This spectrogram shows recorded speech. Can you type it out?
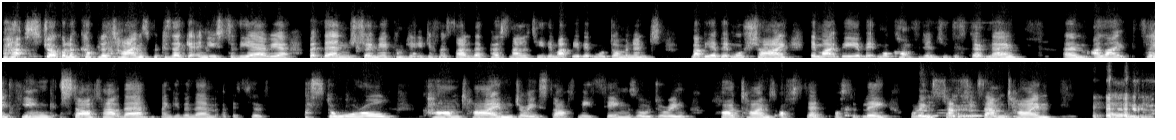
perhaps struggle a couple of times because they're getting used to the area, but then show me a completely different side of their personality. They might be a bit more dominant, might be a bit more shy, they might be a bit more confident, you just don't know. Um, I like taking staff out there and giving them a bit of pastoral, calm time during staff meetings or during hard times, Ofsted possibly, or during SATs exam time. Um,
